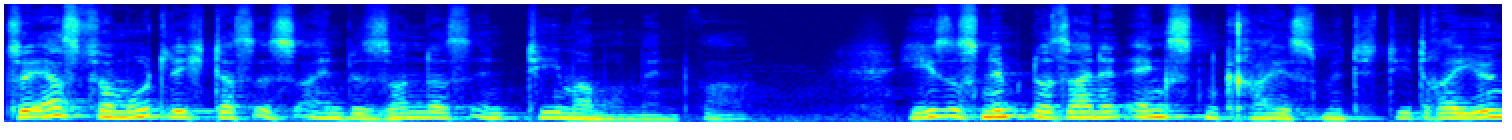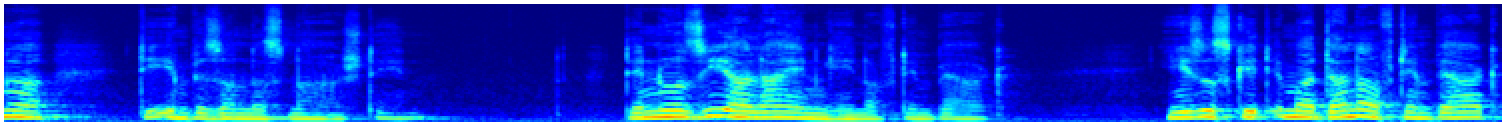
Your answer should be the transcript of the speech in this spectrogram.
Zuerst vermutlich, dass es ein besonders intimer Moment war. Jesus nimmt nur seinen engsten Kreis mit, die drei Jünger, die ihm besonders nahe stehen. Denn nur sie allein gehen auf den Berg. Jesus geht immer dann auf den Berg,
